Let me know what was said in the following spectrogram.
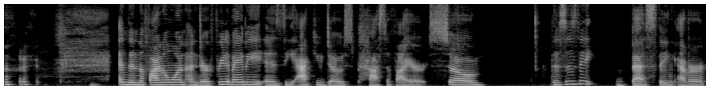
and then the final one under Frida Baby is the AccuDose pacifier. So this is the best thing ever.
